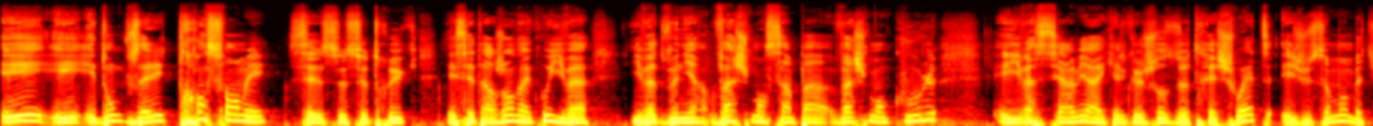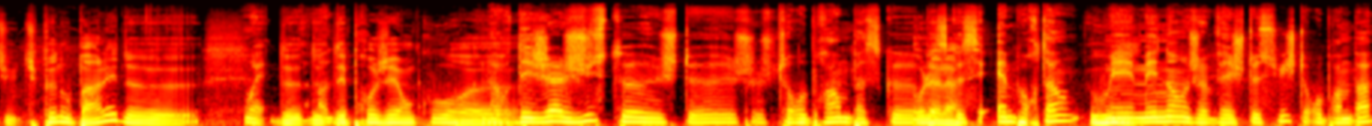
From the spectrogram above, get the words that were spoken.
et, et, donc vous allez transformer ce, ce, ce truc. Et cet argent d'un coup il va il va devenir vachement sympa vachement cool et il va servir à quelque chose de très chouette. Et justement bah, tu, tu peux nous parler de, ouais. de, de des projets en cours euh... alors déjà juste euh, je te, je, te reprends parce que oh parce que c'est important. Oui. mais, mais non je, je te suis je te reprends pas.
